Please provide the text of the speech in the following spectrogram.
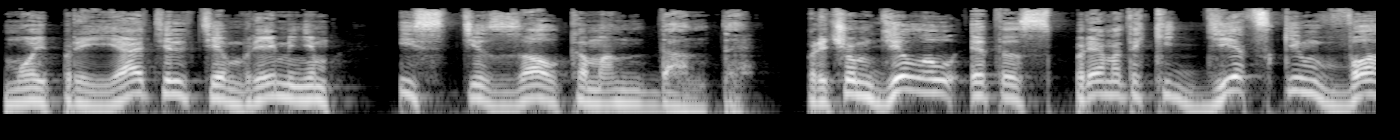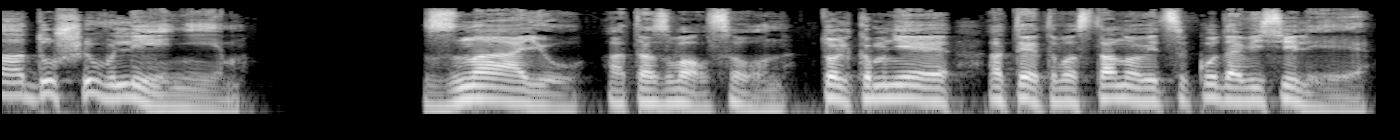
Мой приятель тем временем истязал команданта. Причем делал это с прямо-таки детским воодушевлением. «Знаю», — отозвался он, — «только мне от этого становится куда веселее.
